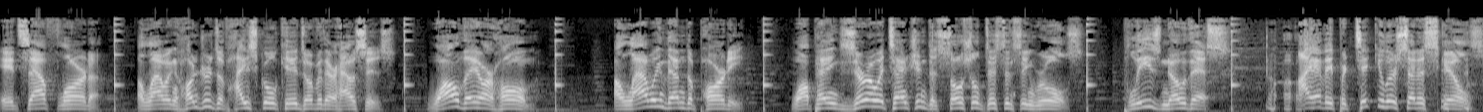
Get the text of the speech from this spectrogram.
in South Florida, allowing hundreds of high school kids over their houses while they are home, allowing them to party while paying zero attention to social distancing rules. Please know this. I have a particular set of skills.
